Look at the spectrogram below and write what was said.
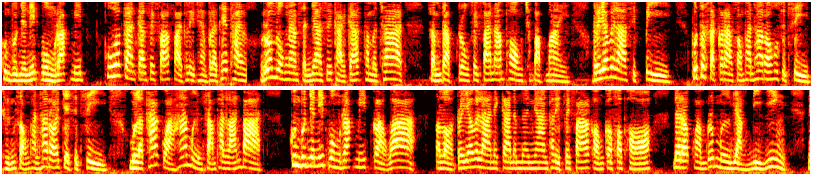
คุณบุญยนิตวงรักมิตรผู้ว่าการการไฟฟ้าฝ่ายผลิตแห่งประเทศไทย ร่วมลงนามสัญญาซื้อขายก๊าซธรรมชาติสำหรับโรงไฟฟ้าน้ำพองฉบับใหม่ ระยะเวลา 10 ปี พุทธศักราช 2564 ถึง 2574 มูลค่ากว่า 53,000 ล้านบาท คุณบุญยนิตวงรักมิตรกล่าวว่า ตลอดระยะเวลาในการดำเนินงานผลิตไฟฟ้าของกฟผ ได้รับความร่วมมืออย่างดียิ่ง ใน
